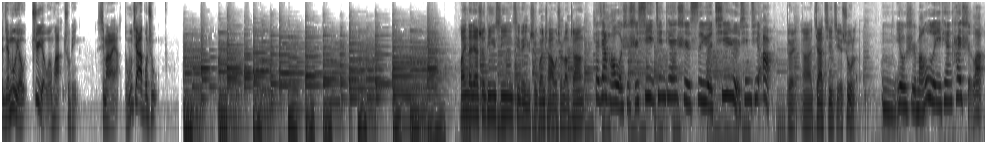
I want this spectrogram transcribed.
本节目由聚友文化出品，喜马拉雅独家播出。欢迎大家收听新一期的影视观察，我是老张。大家好，我是石溪。今天是四月七日，星期二。对啊，假期结束了。嗯，又是忙碌的一天开始了。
